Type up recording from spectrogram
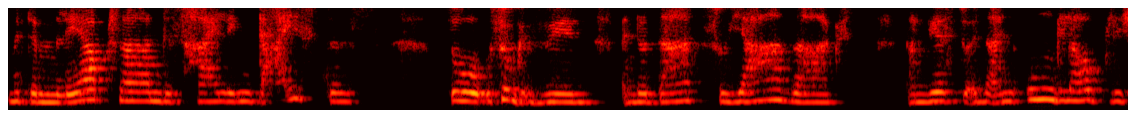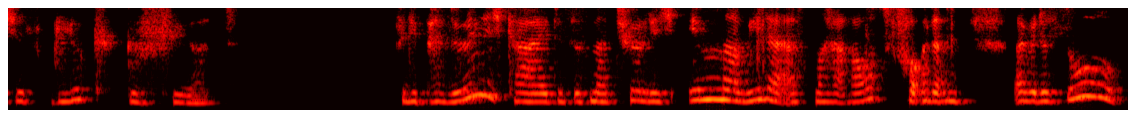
mit dem Lehrplan des Heiligen Geistes, so, so gesehen, wenn du dazu Ja sagst, dann wirst du in ein unglaubliches Glück geführt. Für die Persönlichkeit ist es natürlich immer wieder erstmal herausfordernd, weil wir das so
